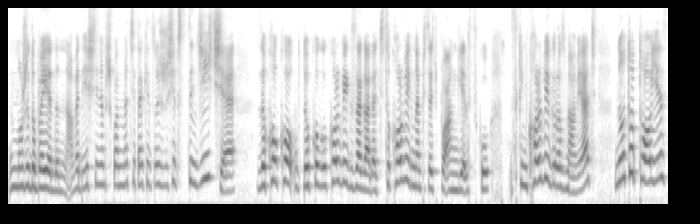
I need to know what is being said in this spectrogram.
może do B1 nawet, jeśli na przykład macie takie coś, że się wstydzicie, do, kogo, do kogokolwiek zagadać, cokolwiek napisać po angielsku, z kimkolwiek rozmawiać, no to to jest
